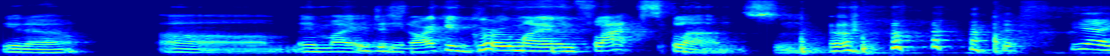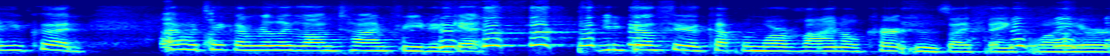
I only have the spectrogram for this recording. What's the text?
You know, Um, it might, you, just- know, I could grow my own flax plants. And, yeah, you could. That would take a really long time for you to get. You'd go through a couple more vinyl curtains, I think, while you're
